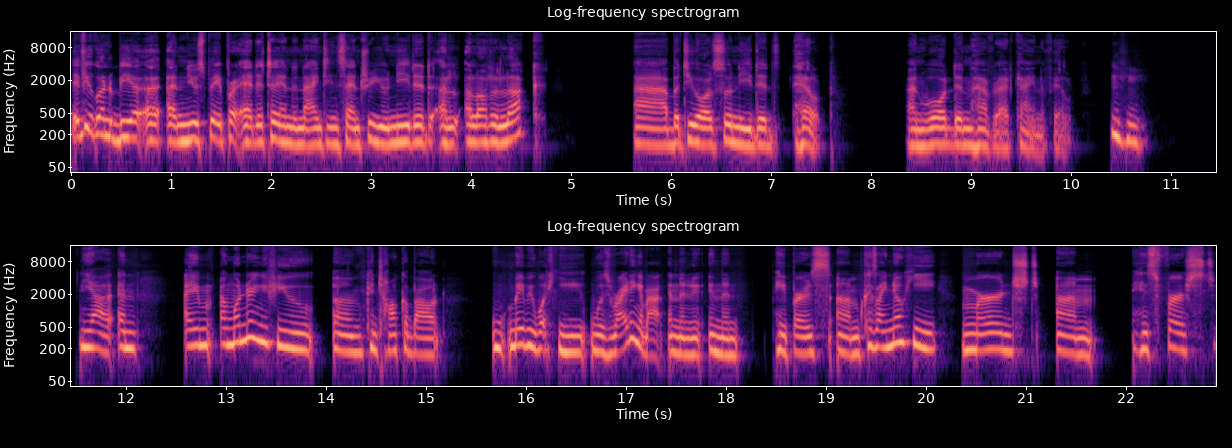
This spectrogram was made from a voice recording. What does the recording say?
if you're going to be a, a newspaper editor in the 19th century, you needed a, a lot of luck, uh, but you also needed help. And Ward didn't have that kind of help. hmm Yeah, and I'm I'm wondering if you um, can talk about maybe what he was writing about in the in the papers, because I know he merged um, his first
